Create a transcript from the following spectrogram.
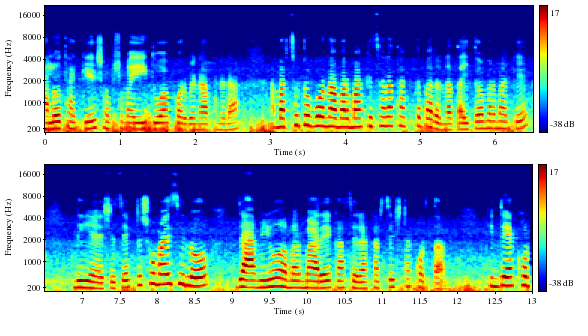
ভালো থাকে, সবসময় এই দোয়া করবেন আপনারা। আমার ছোট বোন আমার মাকে ছাড়া থাকতে পারে না, তাই তো আমার মাকে নিয়ে এসেছে। একটা সময় ছিল যে আমিও আমার মারে কাছে রাখার চেষ্টা করতাম। কিন্তু এখন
